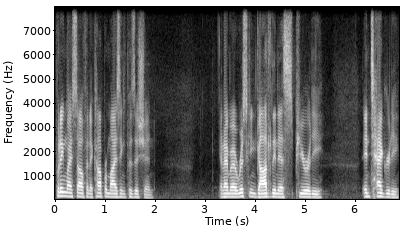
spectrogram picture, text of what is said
putting myself in a compromising position? And am I risking godliness, purity, integrity?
